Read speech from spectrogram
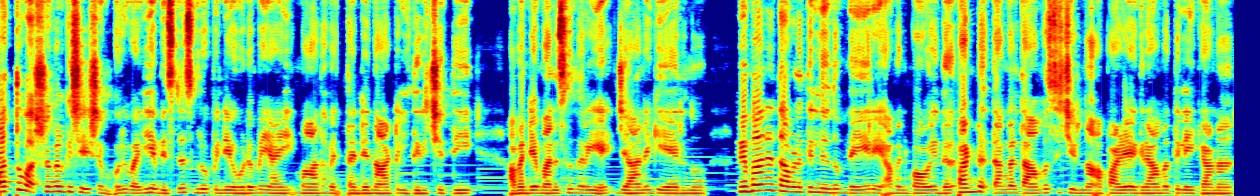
പത്തു വർഷങ്ങൾക്ക് ശേഷം ഒരു വലിയ ബിസിനസ് ഗ്രൂപ്പിന്റെ ഉടമയായി മാധവൻ തന്റെ നാട്ടിൽ തിരിച്ചെത്തി. അവന്റെ മനസ്സ് നിറയെ ജാനകിയായിരുന്നു. വിമാനത്താവളത്തിൽ നിന്നും നേരെ അവൻ പോയത് പണ്ട് തങ്ങൾ താമസിച്ചിരുന്ന ആ പഴയ ഗ്രാമത്തിലേക്കാണ്.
